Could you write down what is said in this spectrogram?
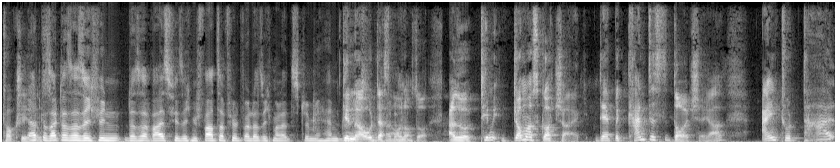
Talkshow. Er hat gesagt, dass er sich wie dass er weiß, wie sich ein Schwarzer fühlt, weil er sich mal als Jimmy Hendrix. Genau, und das auch noch so. Also Timmy, Thomas Gottschalk, der bekannteste Deutsche, ja, ein total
